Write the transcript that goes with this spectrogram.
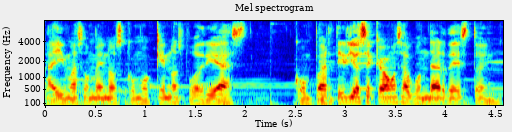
ahí más o menos como que nos podrías compartir. Yo sé que vamos a abundar de esto en,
